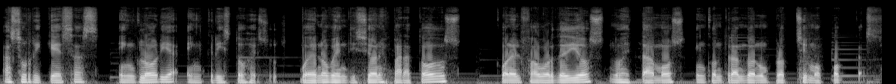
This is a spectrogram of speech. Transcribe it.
a sus riquezas en gloria en Cristo Jesús. Bueno, bendiciones para todos. Con el favor de Dios nos estamos encontrando en un próximo podcast.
